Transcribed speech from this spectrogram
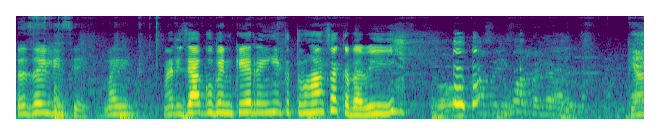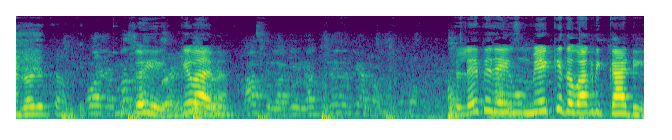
તો જઈલી છે. મારી મારી જાગુબેન કહે રહી હે કે તું હાંસા કરાવી. જોઈએ. કેવા આવ્યા? તો લેતે જઈ હું મેકી દઉં આગળ કાઢી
